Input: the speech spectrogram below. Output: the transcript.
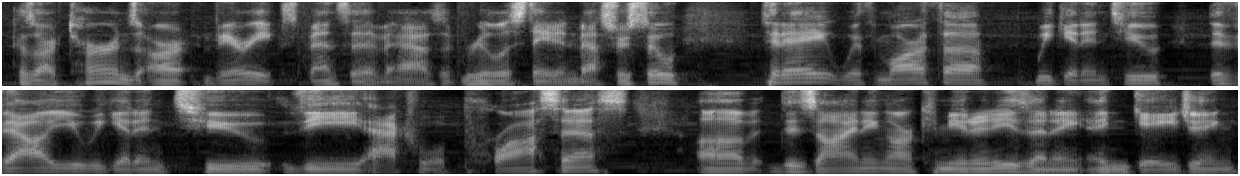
Because our turns are very expensive as real estate investors. So today with Martha, we get into the value, we get into the actual process of designing our communities and engaging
